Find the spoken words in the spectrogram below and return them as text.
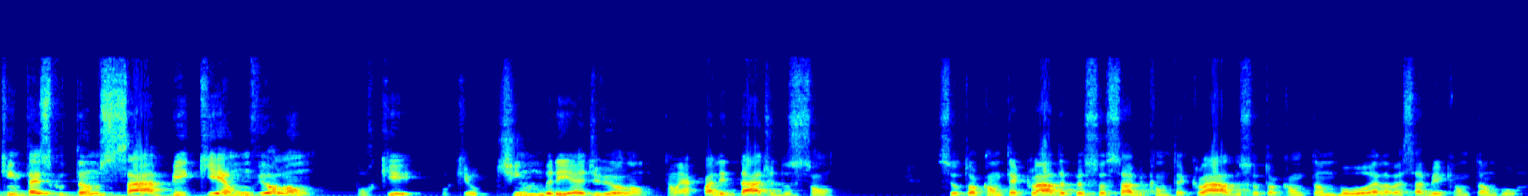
quem está escutando sabe que é um violão. Por quê? Porque o timbre é de violão, então é a qualidade do som. Se eu tocar um teclado, a pessoa sabe que é um teclado, se eu tocar um tambor, ela vai saber que é um tambor.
